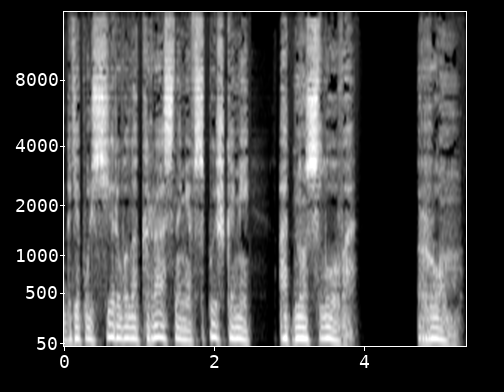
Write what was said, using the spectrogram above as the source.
где пульсировало красными вспышками одно слово — Ром.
